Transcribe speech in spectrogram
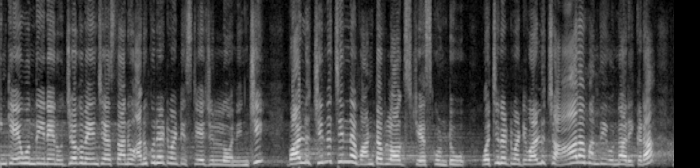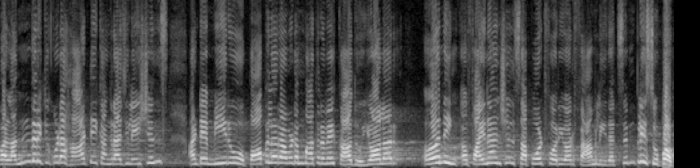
ఇంకేముంది నేను ఉద్యోగం ఏం చేస్తాను అనుకునేటువంటి స్టేజుల్లో నుంచి వాళ్ళు చిన్న చిన్న వంట వ్లాగ్స్ చేసుకుంటూ వచ్చినటువంటి వాళ్ళు చాలామంది ఉన్నారు ఇక్కడ. వాళ్ళందరికీ కూడా హార్టీ కంగ్రాచులేషన్స్ అంటే మీరు పాపులర్ అవ్వడం మాత్రమే కాదు యోలర్ are earning a financial support for your family that simply super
